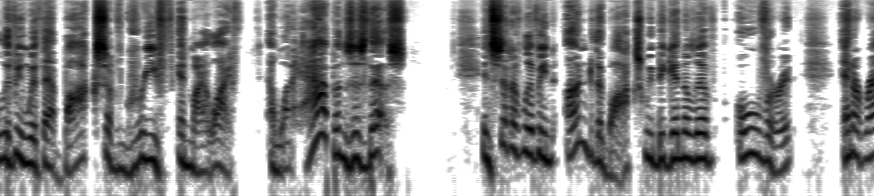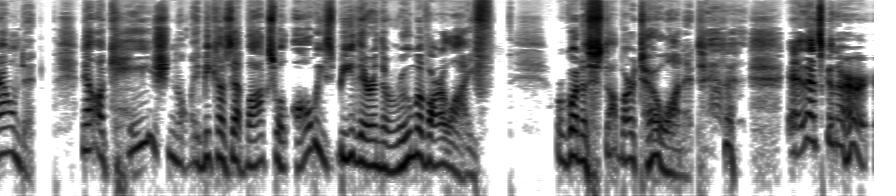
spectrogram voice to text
living with that box of grief in my life. And what happens is this instead of living under the box, we begin to live over it and around it. Now, occasionally, because that box will always be there in the room of our life, we're going to stub our toe on it. and that's going to hurt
